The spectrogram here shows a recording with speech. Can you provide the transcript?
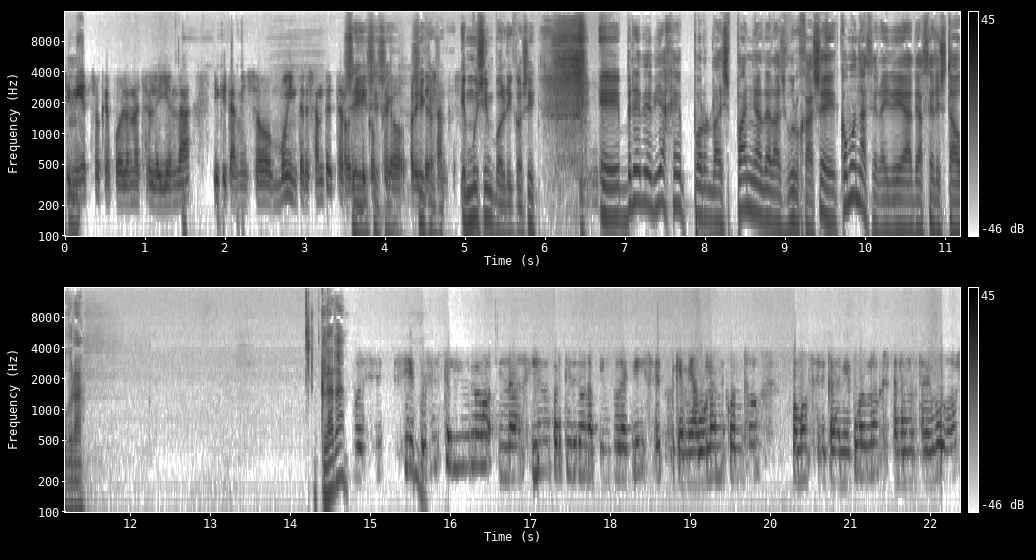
siniestros que pueblan nuestras leyendas y que también son muy interesantes, terroríficos, pero, pero sí, interesantes. Y muy simbólico, sí. Eh, breve viaje por la España de las brujas. Eh, ¿Cómo nace la idea de hacer esta obra? ¿Clara? Pues sí, pues este libro nació a partir de una pintura que hice, porque mi abuela me contó cómo cerca de mi pueblo, que está en el norte de Burgos,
